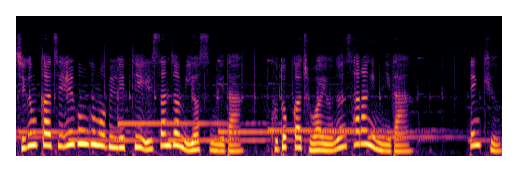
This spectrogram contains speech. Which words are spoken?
지금까지 109 모빌리티 일산점이었습니다. 구독과 좋아요는 사랑입니다. 땡큐.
